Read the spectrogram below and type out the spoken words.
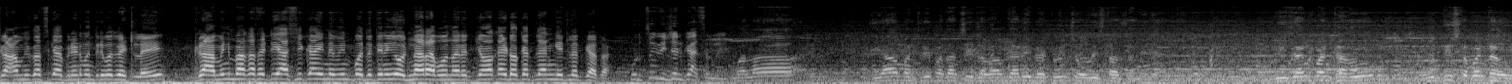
ग्रामविकास कॅबिनेट मंत्रीपद भेटलंय. ग्रामीण भागासाठी अशी काही नवीन पद्धतीने योजना राबवणार आहेत किंवा काही डोक्यात प्लॅन घेतलेत का आता? पुढचं विजन काय असेल म्हणजे? मला या मंत्रिपदाची जबाबदारी भेटून चोवीस तास झालेली आहे विजन पण ठरवू उद्दिष्ट पण ठरवू.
